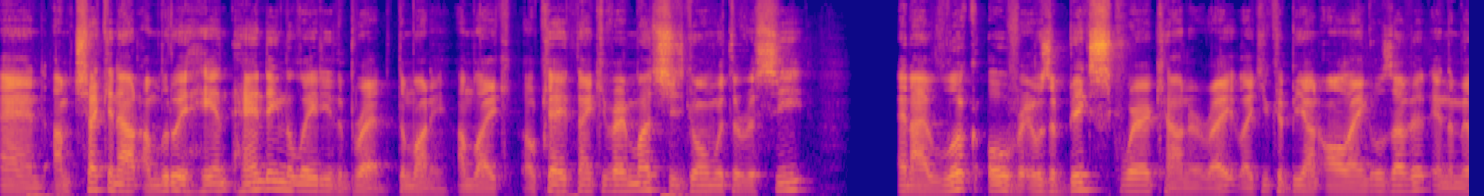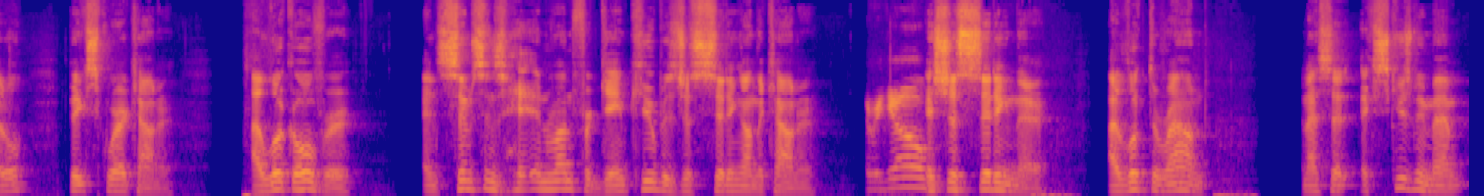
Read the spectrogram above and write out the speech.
And I'm checking out. I'm literally hand, handing the lady the bread, the money. I'm like, okay, thank you very much. She's going with the receipt. And I look over. It was a big square counter, right? Like you could be on all angles of it in the middle. Big square counter. I look over, and Simpsons Hit and Run for GameCube is just sitting on the counter. There we go. It's just sitting there. I looked around and I said, Excuse me, ma'am,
